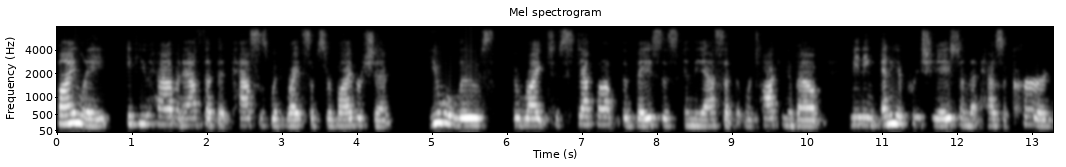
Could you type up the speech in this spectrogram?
Finally, if you have an asset that passes with rights of survivorship, you will lose the right to step up the basis in the asset that we're talking about, meaning any appreciation that has occurred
